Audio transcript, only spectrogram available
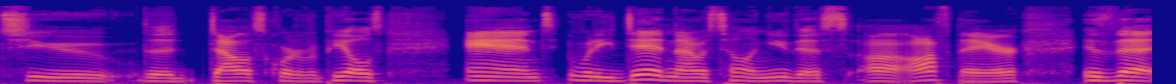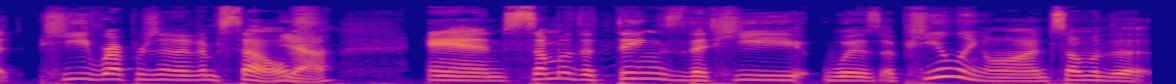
to the Dallas Court of Appeals. And what he did, and I was telling you this uh, off there, is that he represented himself. Yeah. And some of the things that he was appealing on, some of the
